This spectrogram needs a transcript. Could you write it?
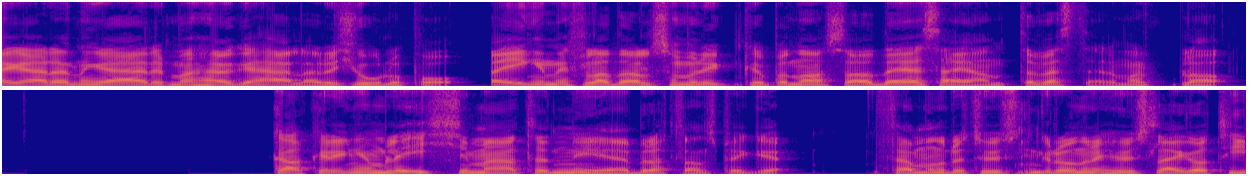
Jeg er den jeg er, med høye hæler og kjole på. Det er ingen i Fladdal som rynker på nesa av det, sier han til Vest-Telemark Blad. Kakeringen ble ikke med til det nye Brattlandsbygget. 500 000 kroner i husleie og ti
